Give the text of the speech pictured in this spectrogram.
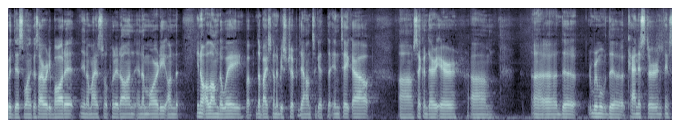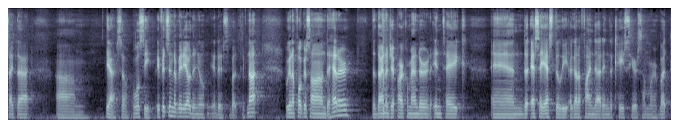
with this one because I already bought it. You know, might as well put it on, and I'm already on the, you know, along the way. But the bike's gonna be stripped down to get the intake out, uh, secondary air, um, uh, the remove the canister and things like that. Um, yeah, so we'll see. If it's in the video, then you'll it is. But if not, we're gonna focus on the header, the DynoJet Power Commander, the intake, and the SAS delete. I gotta find that in the case here somewhere. But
